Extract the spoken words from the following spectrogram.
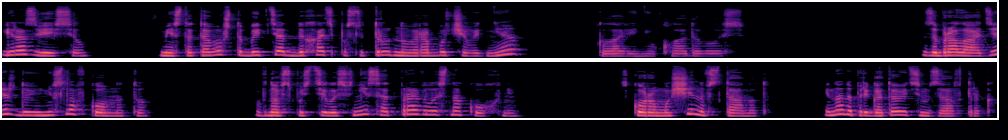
и развесил. Вместо того, чтобы идти отдыхать после трудного рабочего дня, в голове не укладывалось. Забрала одежду и унесла в комнату. Вновь спустилась вниз и отправилась на кухню. Скоро мужчины встанут, и надо приготовить им завтрак,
